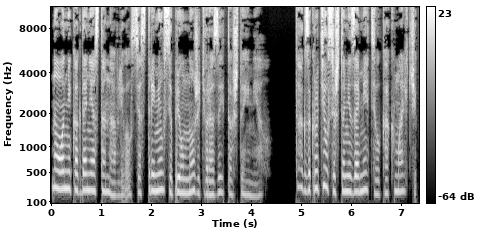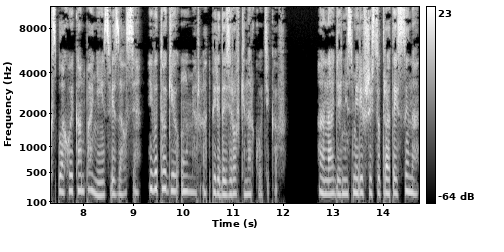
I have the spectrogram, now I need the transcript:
Но он никогда не останавливался, стремился приумножить в разы то, что имел. Так закрутился, что не заметил, как мальчик с плохой компанией связался и в итоге умер от передозировки наркотиков. А Надя, не смирившись с утратой сына,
